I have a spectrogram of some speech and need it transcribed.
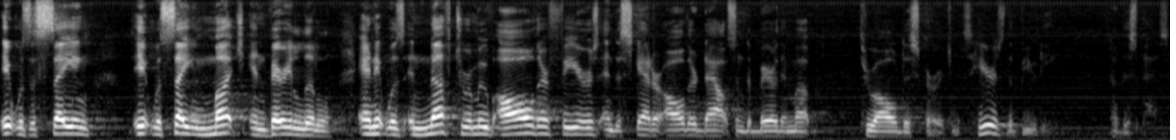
It was a saying, it was saying much and very little, and it was enough to remove all their fears and to scatter all their doubts and to bear them up through all discouragements. Here's the beauty of this passage.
